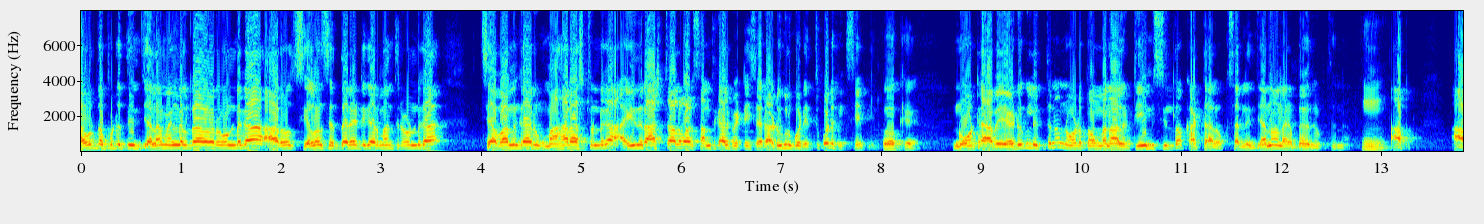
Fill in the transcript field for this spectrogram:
ఎవరిదప్పుడు దీని జలమంగళరావు ఉండగా ఆ రోజు శీలం సిద్ధారెడ్డి గారు మంత్రి ఉండగా చవన్ గారు మహారాష్ట్ర ఉండగా ఐదు రాష్ట్రాల వాళ్ళు సంతకాలు పెట్టేశారు. అడుగులు కూడా ఎత్తు కూడా ఫిక్స్ అయిపోయింది ఓకే. నూట యాభై అడుగులు ఎత్తున నూట తొంభై నాలుగు టీమ్స్లతో కట్టాలి. ఒకసారి నేను జనం అర్థం చెప్తున్నా. ఆ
